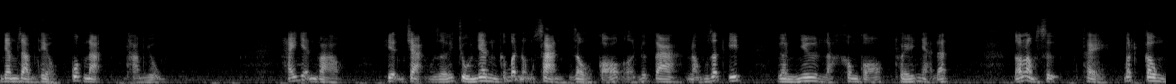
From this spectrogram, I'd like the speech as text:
nhằm giảm thiểu quốc nạn tham nhũng. Hãy nhận vào, hiện trạng giới chủ nhân các bất động sản giàu có ở nước ta đóng rất ít, gần như là không có thuế nhà đất. Đó là một sự thể bất công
